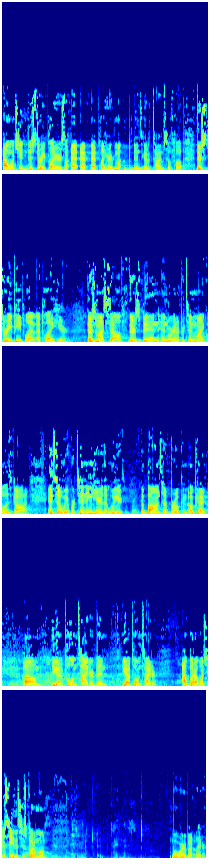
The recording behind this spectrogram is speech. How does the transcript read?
I want you. There's three players at, at, at play here. Ben's got to tie himself up. There's three people at, at play here. There's myself, there's Ben, and we're going to pretend Michael is God. And so we're pretending here that we the bonds have broken. Okay, um, you got to pull them tighter, Ben. You got to pull them tighter. I, but I want you to see this. Just put them on. We'll worry about it later.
